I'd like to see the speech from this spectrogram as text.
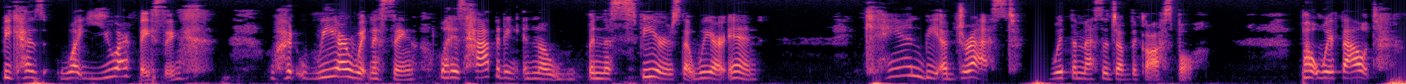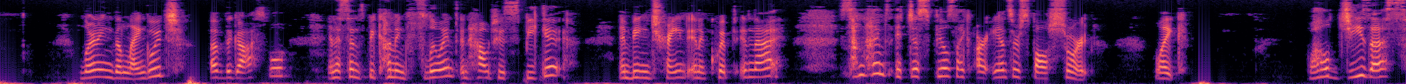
Because what you are facing, what we are witnessing, what is happening in the, in the spheres that we are in can be addressed with the message of the gospel. But without learning the language of the gospel, in a sense, becoming fluent in how to speak it and being trained and equipped in that, sometimes it just feels like our answers fall short. Like, well, Jesus.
